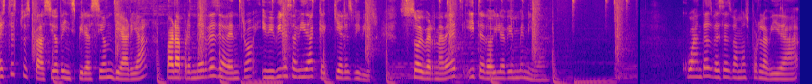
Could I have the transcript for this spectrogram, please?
Este es tu espacio de inspiración diaria para aprender desde adentro y vivir esa vida que quieres vivir. Soy Bernadette y te doy la bienvenida. ¿Cuántas veces vamos por la vida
